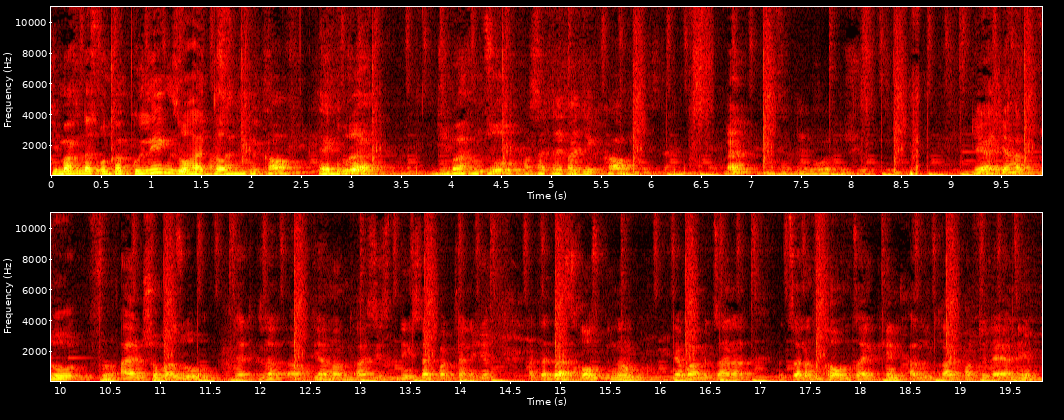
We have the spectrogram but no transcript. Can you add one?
die machen das unter Kollegen so halt Was doch. haben die gekauft? Ey Bruder, die machen so. Was hat der bei dir gekauft? Hä? Was hat der geholt für Schuhe? Ja, der hat so von allen schon mal so, der hat gesagt, ach, die haben am 30. Dienstag, was kann ich hier, hat er das rausgenommen. Der war mit seiner, mit seiner Frau und seinem Kind, also drei konnte der ja nehmen.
